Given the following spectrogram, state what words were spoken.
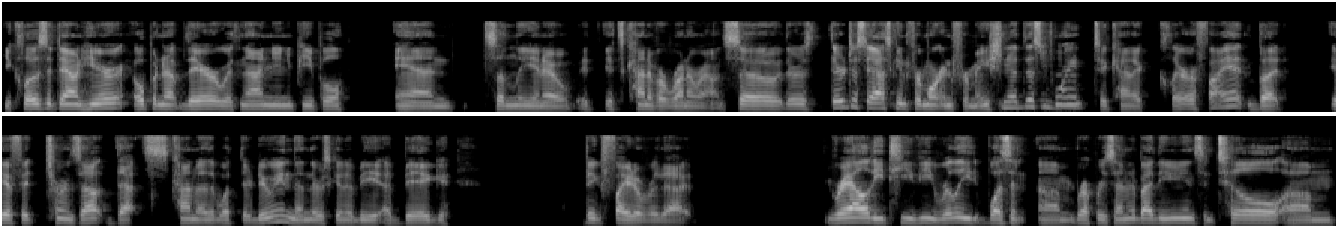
You close it down here, open up there with non-union people, and suddenly you know it, it's kind of a runaround. So there's they're just asking for more information at this Mhm. point to kind of clarify it, but if it turns out that's kind of what they're doing, then there's going to be a big, big fight over that. Reality TV really wasn't um, represented by the unions until um,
